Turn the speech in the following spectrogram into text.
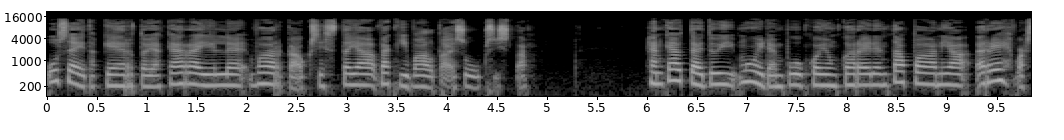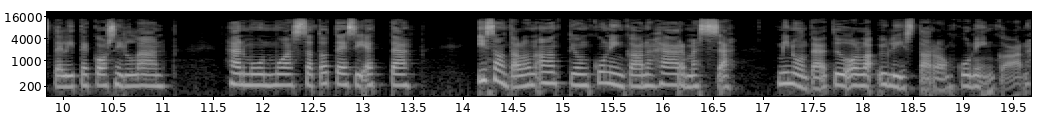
useita kertoja käräjille varkauksista ja väkivaltaisuuksista. Hän käyttäytyi muiden puukkojunkkareiden tapaan ja rehvasteli tekosillaan. Hän muun muassa totesi, että Isontalon Antti on kuninkaana härmässä, minun täytyy olla Ylistaron kuninkaana.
